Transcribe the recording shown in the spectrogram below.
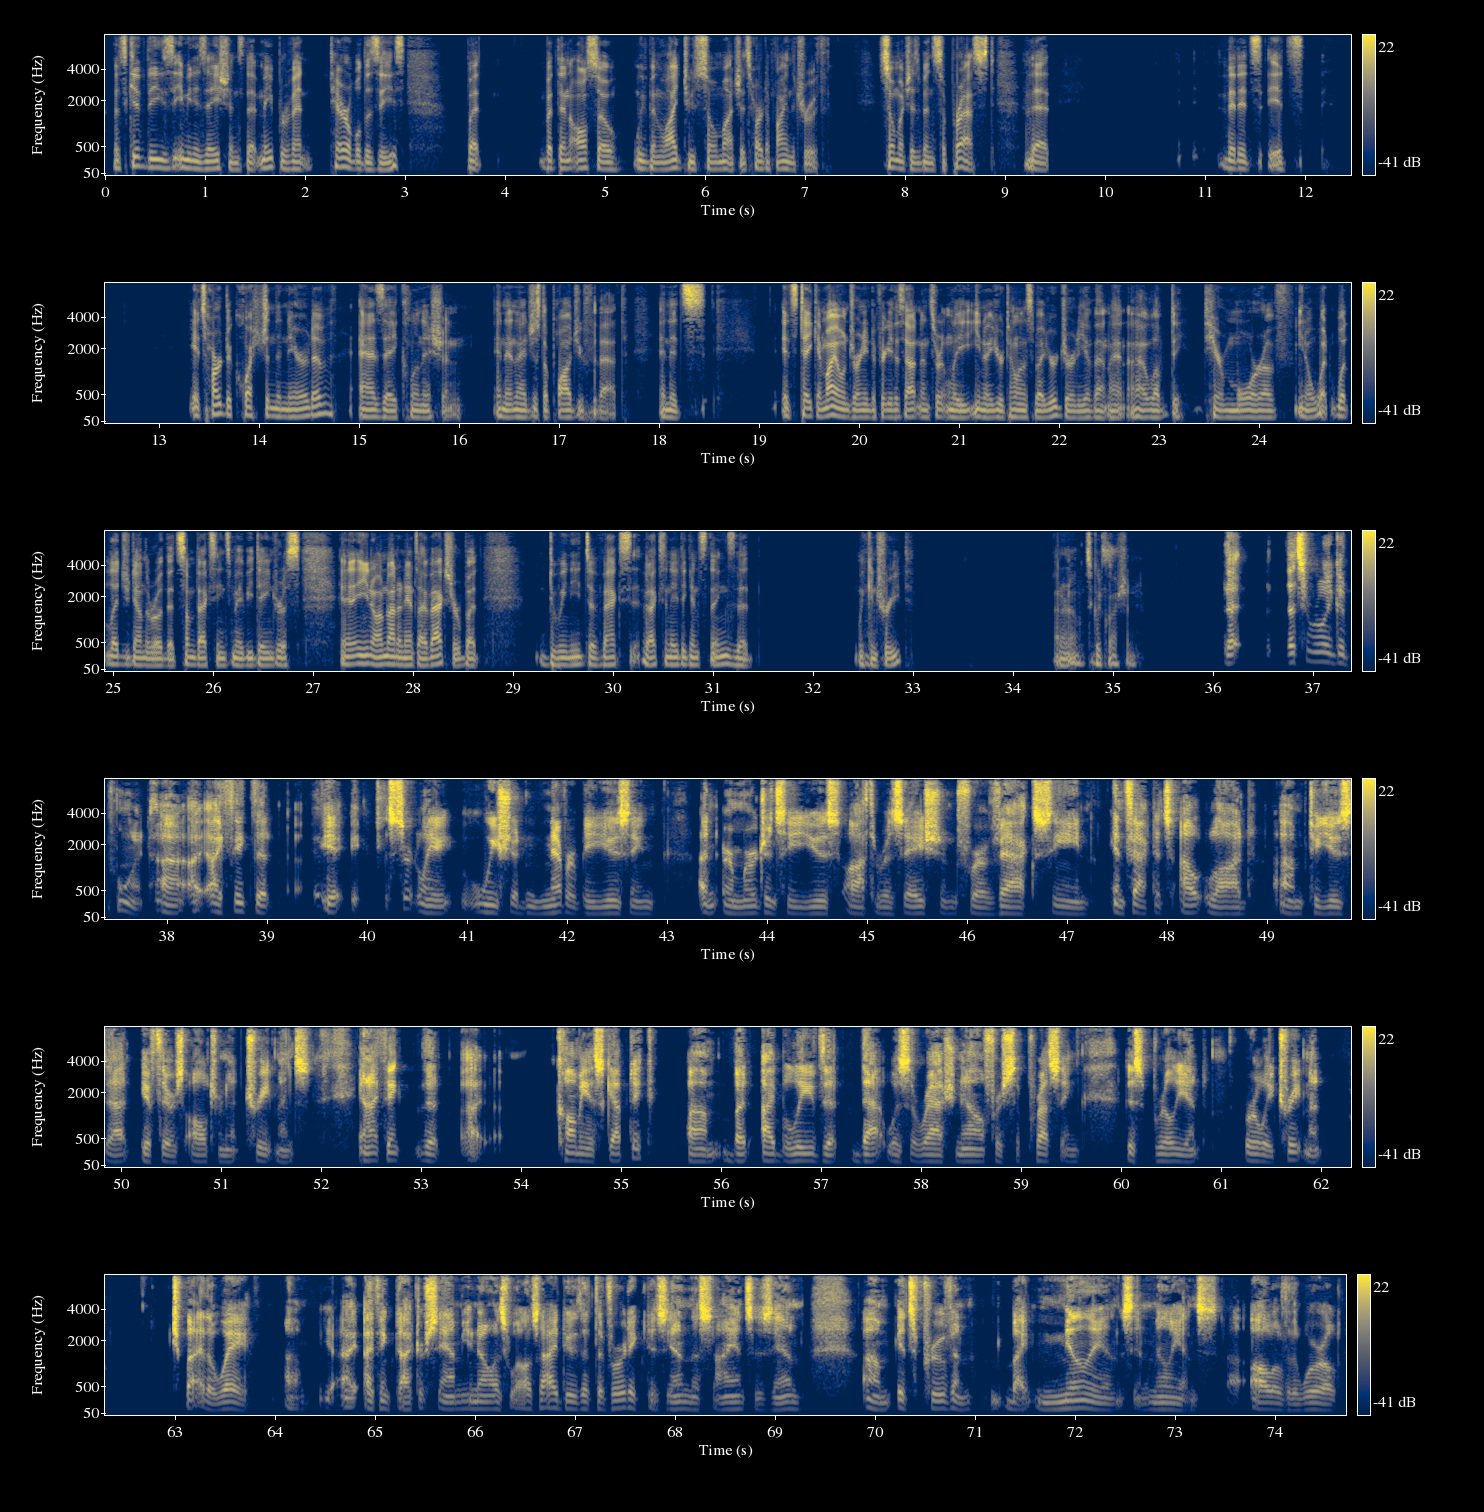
let's give these immunizations that may prevent terrible disease, but but then also we've been lied to so much it's hard to find the truth. So much has been suppressed that that it's it's it's hard to question the narrative as a clinician. And and I just applaud you for that. And it's it's taken my own journey to figure this out, and certainly, you know, you're telling us about your journey of that, and I, and I love to hear more of, you know, what what led you down the road that some vaccines may be dangerous. And you know, I'm not an anti-vaxxer, but do we need to vac- vaccinate against things that we can treat? I don't know. It's a good question. That that's a really good point. Uh, I, I, think that it, it, certainly we should never be using an emergency use authorization for a vaccine. In fact, it's outlawed um, to use that if there's alternate treatments. And I think that, uh, call me a skeptic, um, but I believe that that was the rationale for suppressing this brilliant early treatment, which, by the way, um, I, I, think Dr. Sam, you know as well as I do that the verdict is in, the science is in. Um, it's proven by millions and millions uh, all over the world.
